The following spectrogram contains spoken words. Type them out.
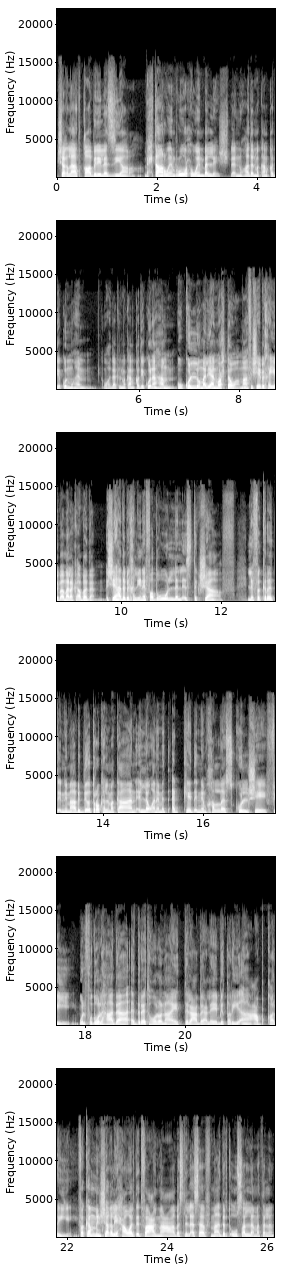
شغلات قابلة للزيارة. بحتار وين روح وين بلش لأنه هذا المكان قد يكون مهم. وهذاك المكان قد يكون أهم. وكله مليان محتوى ما في شيء بخيب أملك أبدا. الشيء هذا بخليني فضول للاستكشاف. لفكرة إني ما بدي أترك هالمكان إلا وأنا متأكد إني مخلص كل شيء فيه. والفضول هذا قدرت هولو نايت تلعب عليه بطريقة عبقرية. فكم من شغلة حاولت أتفاعل معها بس للأسف ما قدرت أوصل لها مثلا؟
